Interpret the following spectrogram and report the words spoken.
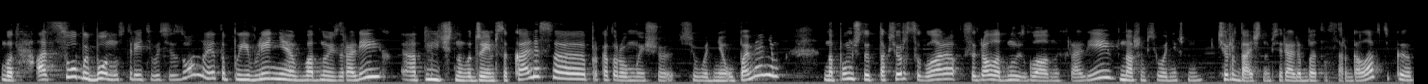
Вот. Особый бонус третьего сезона — это появление в одной из ролей отличного Джеймса Каллиса, про которого мы еще сегодня упомянем. Напомню, что этот актер сыграл, сыграл одну из главных ролей в нашем сегодняшнем чердачном сериале Battlestar Galactica,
